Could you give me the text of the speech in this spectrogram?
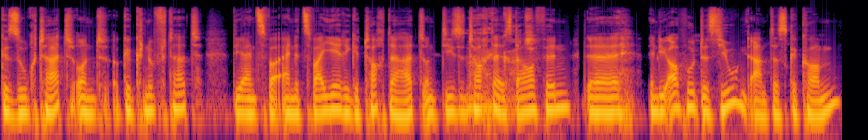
gesucht hat und geknüpft hat, die ein, eine zweijährige Tochter hat. Und diese Tochter oh ist Gott. daraufhin äh, in die Obhut des Jugendamtes gekommen.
